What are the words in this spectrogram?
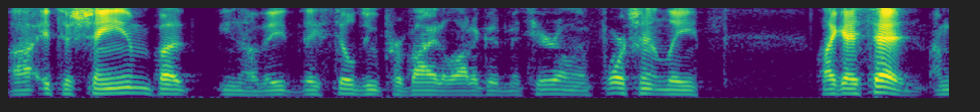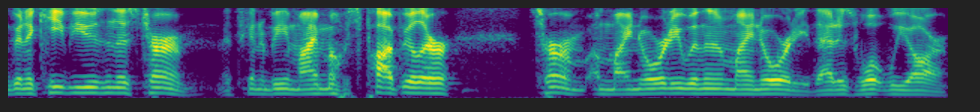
Uh, it's a shame, but you know they, they still do provide a lot of good material. And unfortunately, like I said, I'm going to keep using this term. It's going to be my most popular term, a minority within a minority. That is what we are.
